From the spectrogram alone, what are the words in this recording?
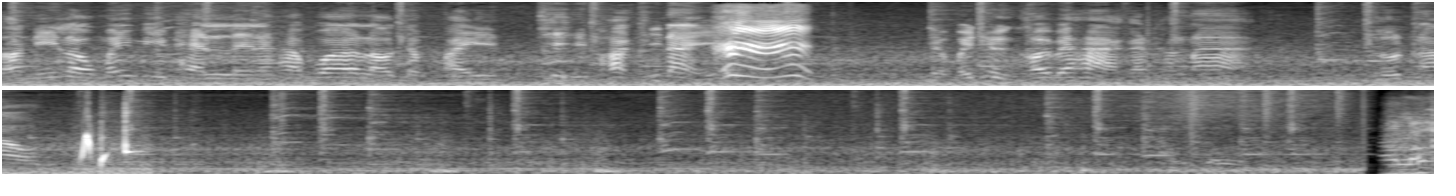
ตอนนี้เราไม่มีแผนเลยนะครับว่าเราจะไปที่พักที่ไหน เดี๋ยวไปถึงค่อยไปหากันข้างหน้าลุ้นเอาเอาเลย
